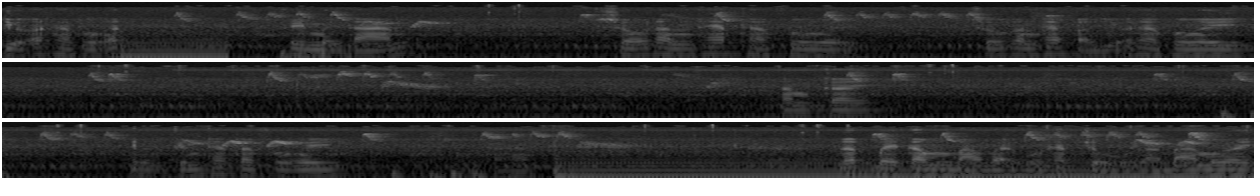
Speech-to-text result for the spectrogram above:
giữa theo phương x. Phi 18 số thanh thép theo phương y, số thanh thép ở giữa theo phương y. 5 cây. Đường kính thép theo phương y. À. lớp bê tông bảo vệ của thép chủ là 30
